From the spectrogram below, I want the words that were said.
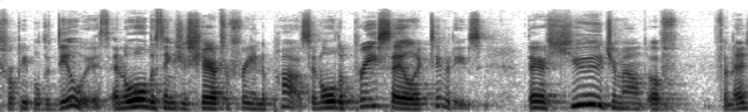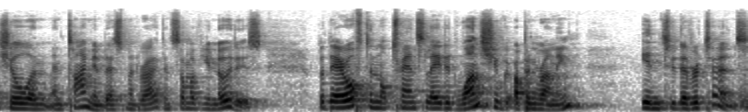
for people to deal with, and all the things you shared for free in the past, and all the pre-sale activities, they're a huge amount of financial and, and time investment, right? And some of you know this. But they're often not translated once you're up and running into the returns.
